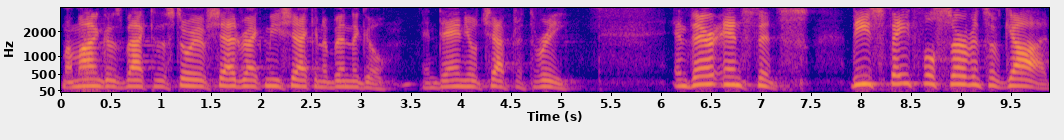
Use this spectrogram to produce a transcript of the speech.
My mind goes back to the story of Shadrach, Meshach, and Abednego in Daniel chapter 3. In their instance, these faithful servants of God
